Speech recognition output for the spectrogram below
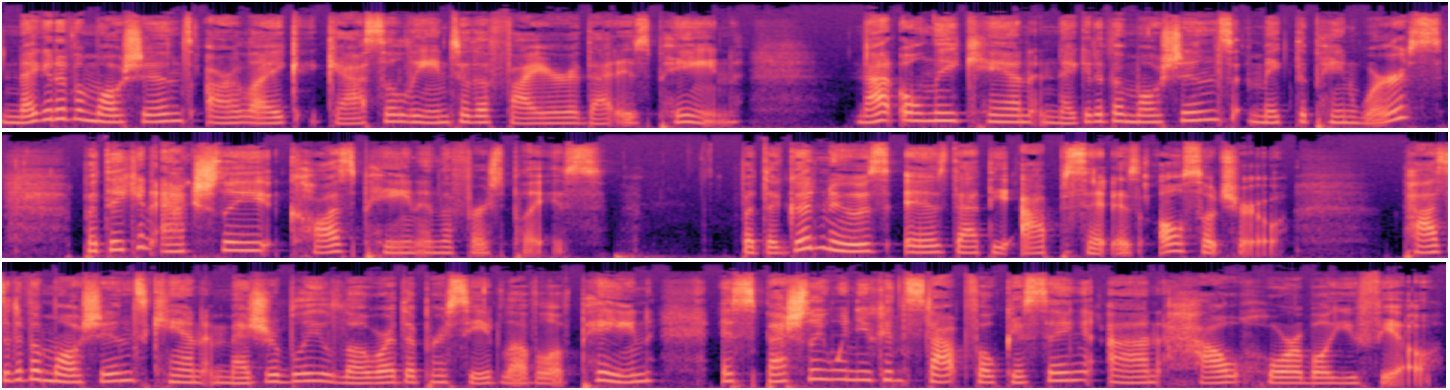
Negative emotions are like gasoline to the fire that is pain. Not only can negative emotions make the pain worse, but they can actually cause pain in the first place. But the good news is that the opposite is also true. Positive emotions can measurably lower the perceived level of pain, especially when you can stop focusing on how horrible you feel.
